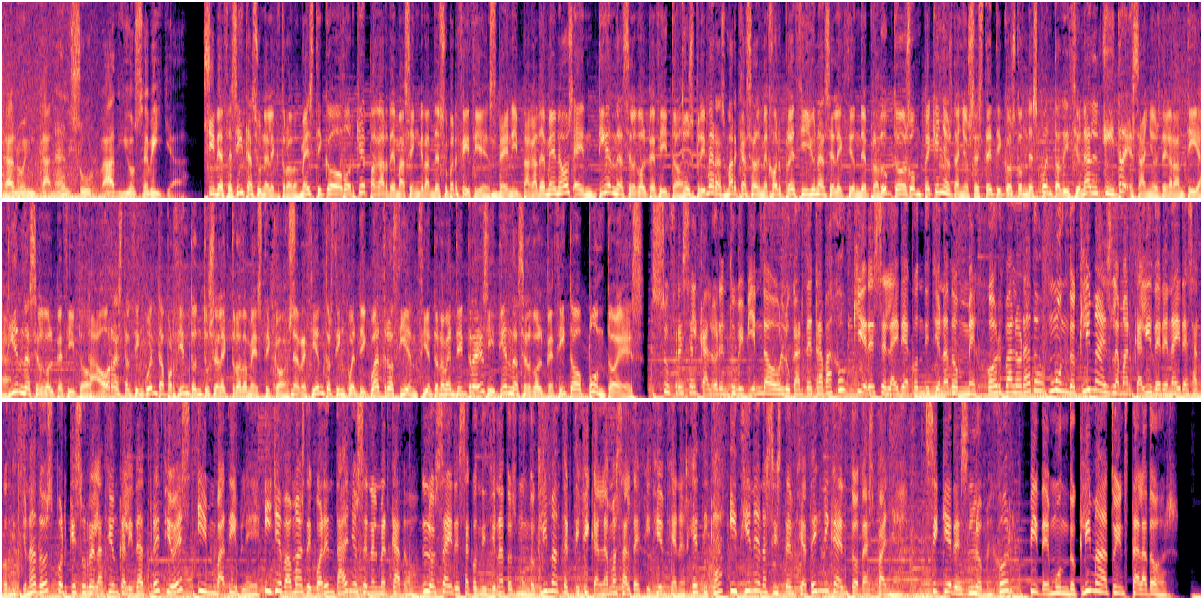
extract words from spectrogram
Verano en Canal Sur Radio Sevilla. Si necesitas un electrodoméstico, ¿por qué pagar de más en grandes superficies? Ven y paga de menos en Tiendas El Golpecito. Tus primeras marcas al mejor precio y una selección de productos con pequeños daños estéticos con descuento adicional y tres años de garantía. Tiendas El Golpecito. Ahorra hasta el 50% en tus electrodomésticos. 954-100-193 y tiendaselgolpecito.es. ¿Sufres el calor en tu vivienda o lugar de trabajo? ¿Quieres el aire acondicionado mejor valorado? Mundo Clima es la marca líder en aires acondicionados porque su relación calidad-precio es imbatible y lleva más de 40 años en el mercado. Los aires acondicionados Mundo Clima certifican la más alta eficiencia energética y tienen asistencia técnica en toda España. Si quieres lo mejor, pide Mundo Clima a tu instalador.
